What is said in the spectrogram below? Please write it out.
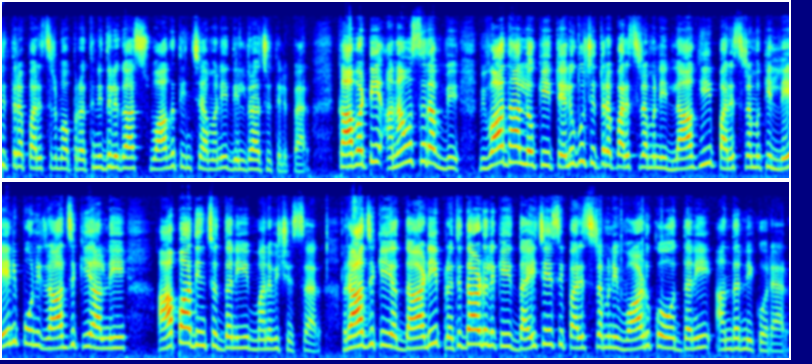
చిత్ర పరిశ్రమ ప్రతినిధులుగా స్వాగతించామని దిల్రాజు తెలిపారు. కాబట్టి అనవసర వి- వివాదాల్లోకి తెలుగు చిత్ర పరిశ్రమని లాగి పరిశ్రమకి లేనిపోని రాజకీయాల్ని ఆపాదించొద్దని మనవి చేశారు. రాజకీయ దాడి ప్రతిదాడులకి దయచేసి పరిశ్రమని వాడుకోవద్దని అందరినీ కోరారు.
